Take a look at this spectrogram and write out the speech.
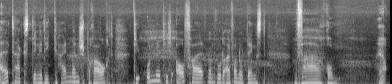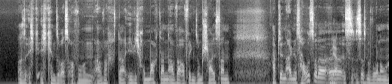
Alltagsdinge, die kein Mensch braucht, die unnötig aufhalten und wo du einfach nur denkst, warum? Also ich, ich kenne sowas auch, wo man einfach da ewig rummacht, dann einfach auf wegen so einem Scheiß dann. Habt ihr ein eigenes Haus oder äh, ja. ist, ist, das eine Wohnung?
